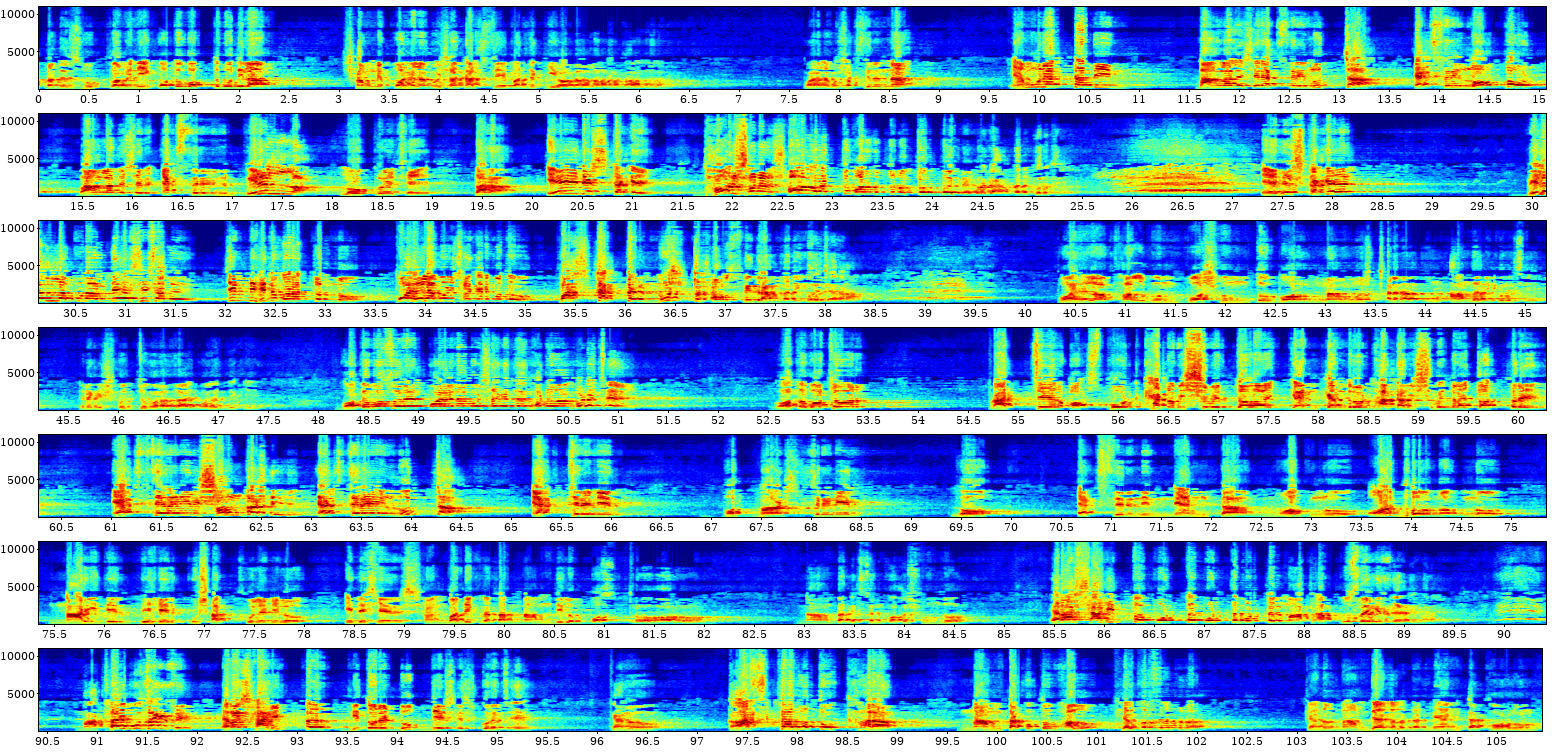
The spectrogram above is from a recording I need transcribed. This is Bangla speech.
আপনাদের ঝোঁক কমেনি, কত বক্তব্য দিলাম, সামনে পহেলা বৈশাখ আসছে, এবার যে কি হবে, আল্লাহ পহেলা বৈশাখ ছিলেন না, এমন একটা দিন, বাংলাদেশের এক শ্রেণি লুচ্চা, এক শ্রেণি লম্পট বাংলাদেশের এক শ্রেণির বেরেল্লা লোক রয়েছে, তারা এই দেশটাকে ধর্ষণের স্বর্গরাজ্য বানানোর জন্য চোদ্দই ফেব্রুয়ারি আমদানি করেছে। এ দেশটাকে বেলাল্লাপুনার দেশ হিসাবে চিহ্নিত করার জন্য পহেলা বৈশাখের মতো পাশ্চাত্যের নষ্ট সংস্কৃতির আমদানি করেছে পহেলা ফাল্গুন বসন্ত বরণ নাম অনুষ্ঠানের আমদানি করেছে। এটা কি সহ্য করা যায় বলেন দেখি। গত বছরে পহেলা বৈশাখে যা ঘটনা ঘটেছে, গত বছর প্রাচ্যের অক্সফোর্ড খ্যাত বিশ্ববিদ্যালয়, জ্ঞান কেন্দ্র ঢাকা বিশ্ববিদ্যালয় চত্বরে এক শ্রেণির সন্ত্রাসী, এক শ্রেণির লুচ্চা, এক শ্রেণির বদমাস শ্রেণির লোক, এক শ্রেণির ন্যাংটা, নগ্ন অর্ধ নগ্ন নারীদের দেহের পোশাক খুলে নিল। এদেশের সাংবাদিকরা তার নাম দিল বস্ত্র হরণ নামটা দেখছেন কত সুন্দর। এরা সাহিত্য পড়তে পড়তে পড়তে মাথা পচে গেছে একেবারে। মাথায় পচে গেছে। এরা সাহিত্যের ভিতরে ডুব দিয়ে শেষ করেছে। কেন? কাজটা যত খারাপ, নামটা কত ভালো। খেয়াল করেছেন আপনারা? কেন? নাম দেয়া গেল না, ন্যাংটা করণ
